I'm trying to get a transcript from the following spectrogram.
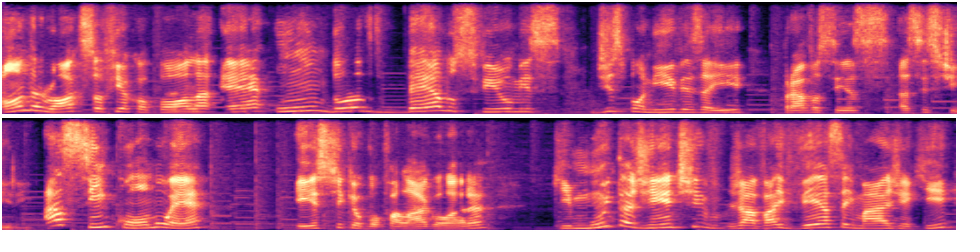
On the Rocks, Sofia Coppola é um dos belos filmes disponíveis aí para vocês assistirem. Assim como é este que eu vou falar agora, que muita gente já vai ver essa imagem aqui,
